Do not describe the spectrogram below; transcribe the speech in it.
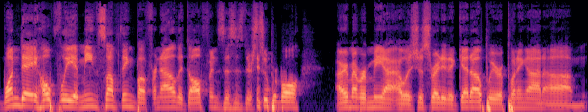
one day, hopefully, it means something. But for now, the Dolphins, this is their Super Bowl. I remember me, I, I, was just ready to get up. We were putting on, um,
